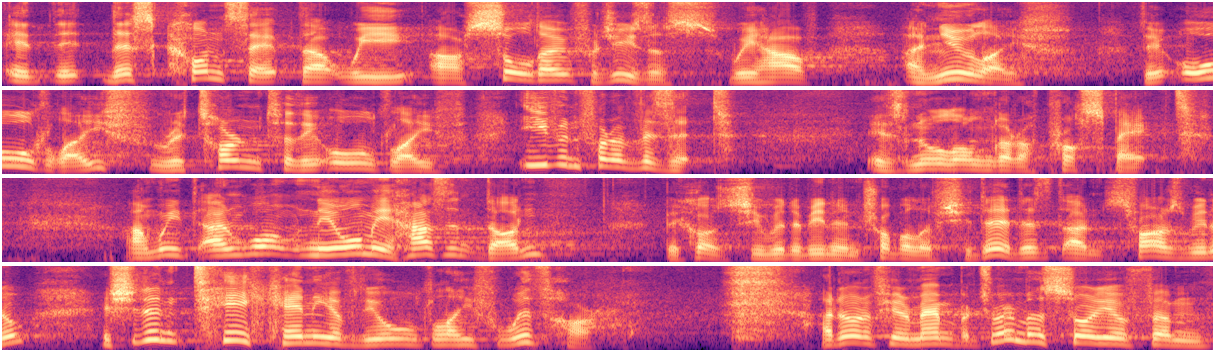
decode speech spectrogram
it, it, this concept that we are sold out for Jesus. We have a new life. The old life, return to the old life, even for a visit, is no longer a prospect. And, we, and what Naomi hasn't done because she would have been in trouble if she did, as far as we know, is she didn't take any of the old life with her. I don't know if you remember. Do you remember the story of, um, do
